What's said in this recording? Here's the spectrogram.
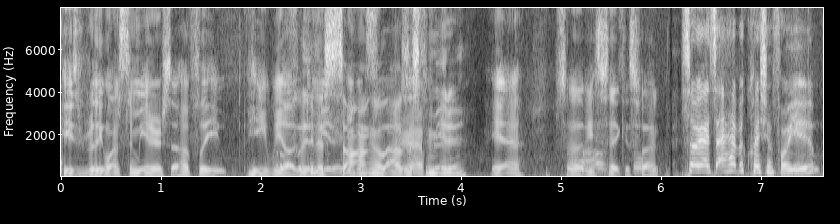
He really wants to meet her, so hopefully he, he we Hopefully all get to this meet her. and he song gets allows us to meet her. Yeah, so that'd be sick as fuck. So, guys, I have a question for you.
